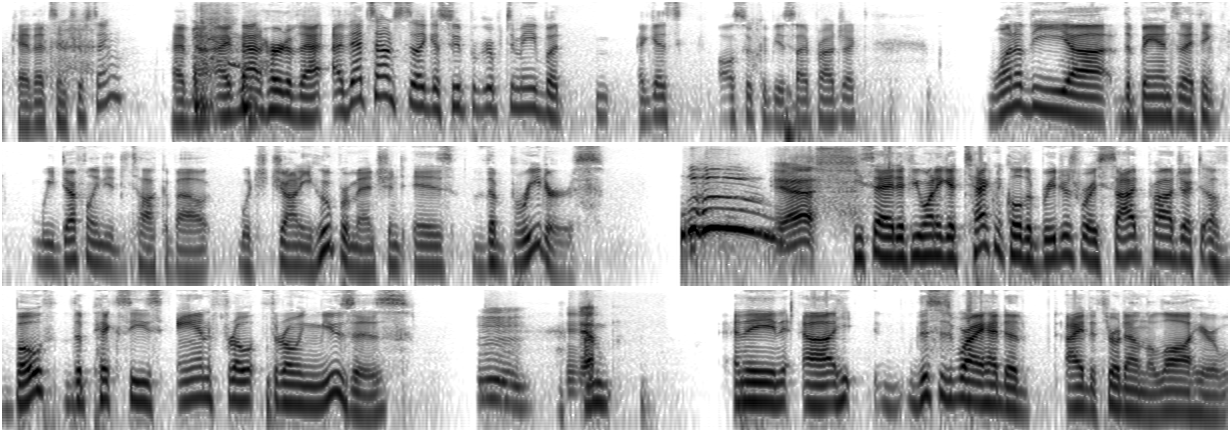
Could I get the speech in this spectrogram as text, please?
Okay, that's interesting. I've not, I've not heard of that. Uh, That sounds like a supergroup to me, but I guess also could be a side project. One of the uh, the bands that I think we definitely need to talk about, which Johnny Hooper mentioned, is the Breeders. Woohoo! Yes. He said, if you want to get technical, the Breeders were a side project of both the Pixies and Fro- Throwing Muses. Mm. Yep. I'm- and then uh, he, this is where I had to I had to throw down the law here.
